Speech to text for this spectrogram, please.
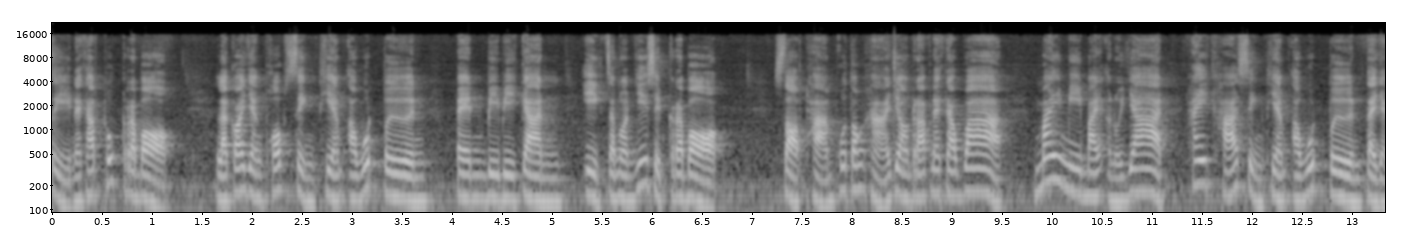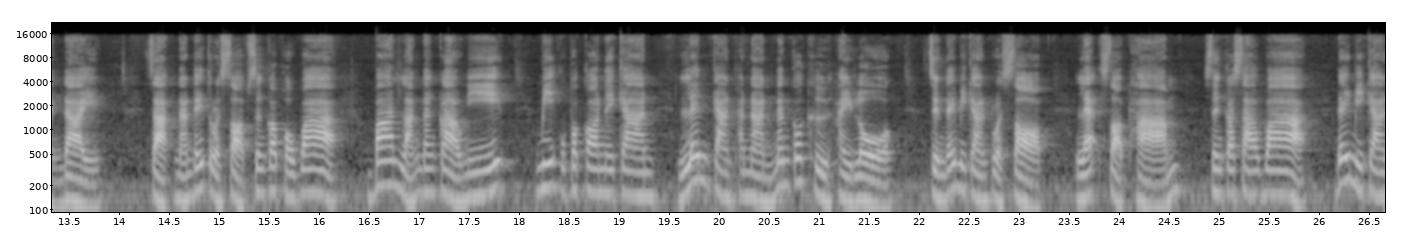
.4 นะครับทุกกระบอก แล้วก็ยังพบสิ่งเทียมอาวุธปืน เป็นบีบีกันอีกจำนวน 20 กระบอก สอบถามผู้ต้องหายอมรับนะครับว่า ไม่มีใบอนุญาตให้ค้าสิ่งเทียมอาวุธปืนแต่อย่างใด จากนั้นได้ตรวจสอบซึ่งก็พบว่า บ้านหลังดังกล่าวนี้ มีอุปกรณ์ในการเล่นการพนันนั่นก็คือไฮโล จึงได้มีการตรวจสอบและสอบถาม ซึ่งก็ทราบว่าได้มีการ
